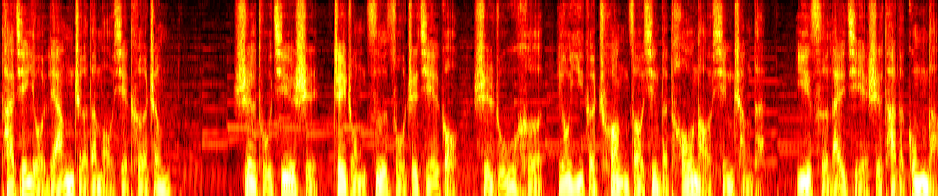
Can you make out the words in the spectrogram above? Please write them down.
它兼有两者的某些特征，试图揭示这种自组织结构是如何由一个创造性的头脑形成的，以此来解释它的功能。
